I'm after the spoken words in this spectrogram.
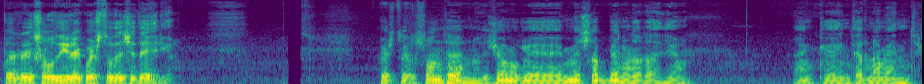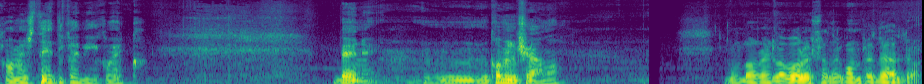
per esaudire questo desiderio. Questo è il suo interno, diciamo che è messa bene la radio, anche internamente, come estetica dico, ecco. Bene, cominciamo. Allora, il lavoro è stato completato.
